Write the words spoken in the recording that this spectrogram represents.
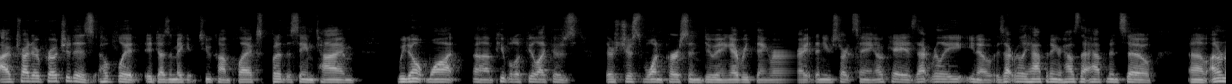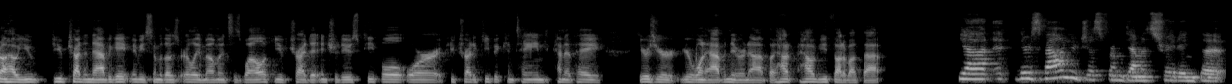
i've tried to approach it is hopefully it, it doesn't make it too complex but at the same time we don't want uh, people to feel like there's there's just one person doing everything right? Then you start saying okay is that really you know is that really happening or how's that happening? So um, i don't know how you you've tried to navigate maybe some of those early moments as well if you've tried to introduce people or if you try to keep it contained kind of hey here's your your one avenue or not but how, how have you thought about that? Yeah, there's value just from demonstrating the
